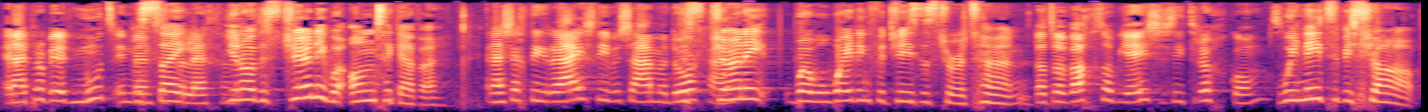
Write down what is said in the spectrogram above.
En hij probeert moed in mensen te say, leggen. you know, this journey we're on together, En hij zegt die reis die we samen this doorgaan. journey where we're waiting for Jesus to return, Dat we wachten op Jezus die terugkomt. we need to be sharp.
